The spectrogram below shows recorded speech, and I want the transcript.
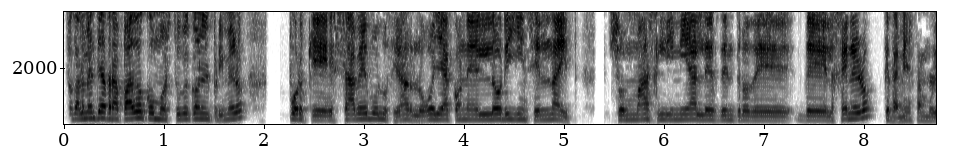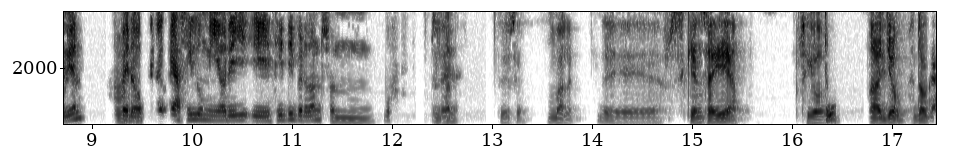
totalmente atrapado como estuve con el primero, porque sabe evolucionar. Luego ya con el Origins y el Night son más lineales dentro de- del género, que también están muy bien, pero creo que así Lumi Ori- y City, perdón, son... uf, Sí, sí, sí. Vale. Eh, ¿Quién seguía? Sigo. Tú. Ah, yo, me toca.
